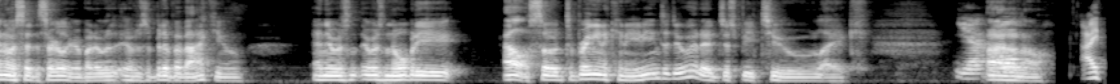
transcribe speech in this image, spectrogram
I know I said this earlier, but it was it was a bit of a vacuum, and there was there was nobody else. So to bring in a Canadian to do it, it'd just be too like Yeah. I don't know. I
